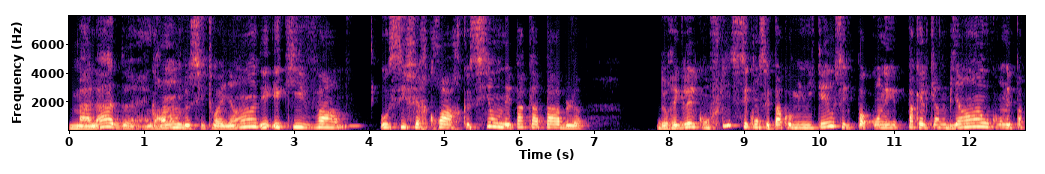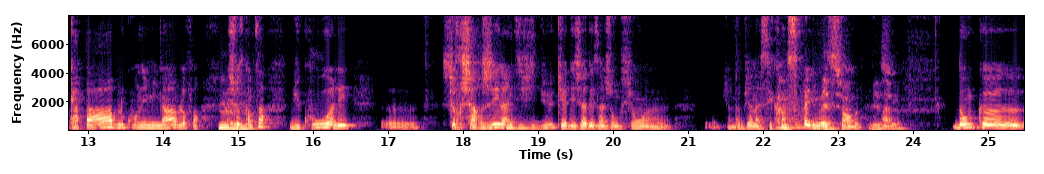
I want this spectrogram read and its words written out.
malade, un grand nombre de citoyens, et, qui va aussi faire croire que si on n'est pas capable de régler le conflit, c'est qu'on ne sait pas communiquer, ou c'est qu'on n'est pas quelqu'un de bien, ou qu'on n'est pas capable, ou qu'on est minable, enfin, des hmm. choses comme ça. Du coup, aller euh, surcharger l'individu qui a déjà des injonctions, euh, qui en a bien assez comme ça, il me semble. Bien sûr. Donc euh,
